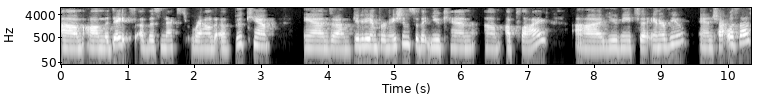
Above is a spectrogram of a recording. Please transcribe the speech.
um, on the dates of this next round of boot camp and um, give you the information so that you can um, apply. Uh, you need to interview and chat with us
